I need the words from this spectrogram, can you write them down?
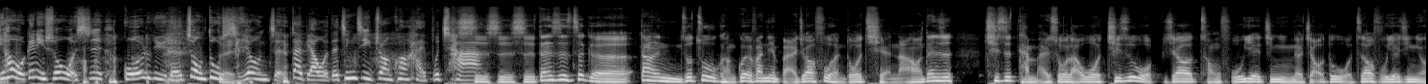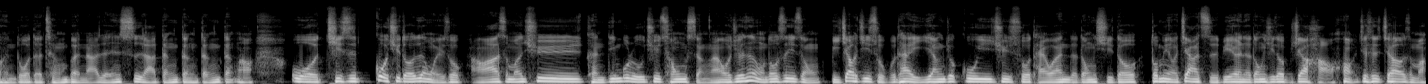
以后我跟你说，我是 国旅的重度使用者，代表我的经济状况还不差。是是是，但是这个当然，你说住很贵的饭店，本来就要付很多钱呐哈，但是。其实坦白说啦，我其实我比较从服务业经营的角度，我知道服务业经营有很多的成本啊、人事啊等等等等啊。我其实过去都认为说啊，什么去肯定不如去冲绳啊，我觉得那种都是一种比较基础不太一样，就故意去说台湾的东西都都没有价值，别人的东西都比较好哈，就是叫什么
